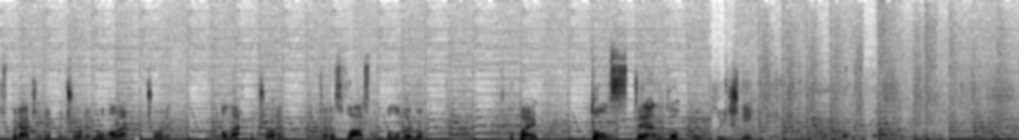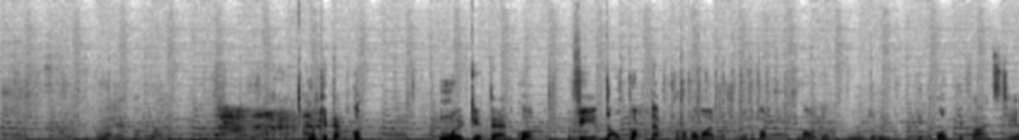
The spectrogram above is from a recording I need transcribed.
спорядження Печорину Олег Печорин. Олег Печорин через власну половину. Купає Толстенко у ближній. Микитенко. Микитенко. Віддав партнер, пробиває першим. Маудо, Удовик від OnlyFans Team.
